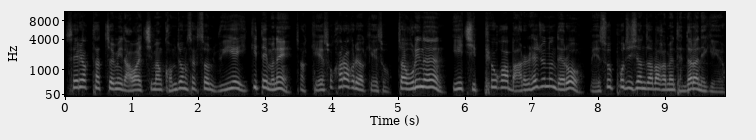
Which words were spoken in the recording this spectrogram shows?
세력 타점이 나와 있지만 검정색 선 위에 있기 때문에 자, 계속 하라 그래요. 계속. 자, 우리는 이 지표가 말을 해주는 대로 매수 포지션 잡아가면 된다는 얘기예요.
